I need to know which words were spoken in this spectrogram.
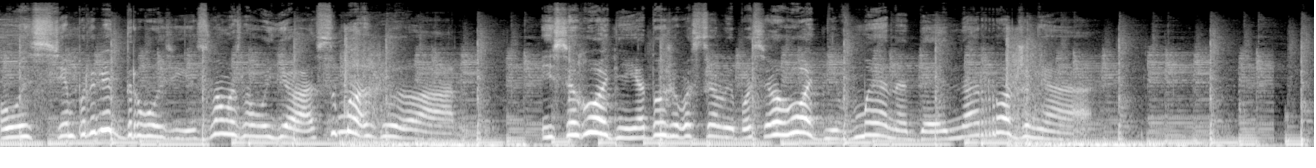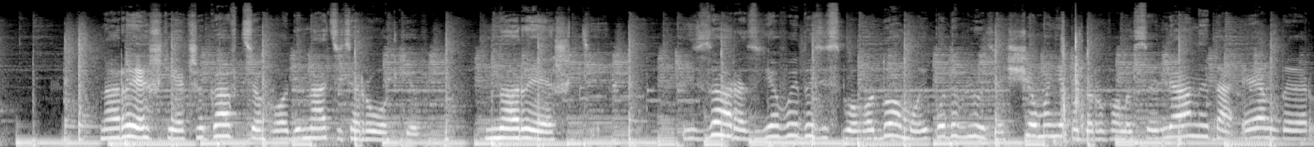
Усім привіт, друзі! З вами знову я, Смагар. І сьогодні я дуже веселий, бо сьогодні в мене день народження. Нарешті я чекав цього 11 років. Нарешті. І зараз я вийду зі свого дому і подивлюся, що мені подарували селяни та ендер.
